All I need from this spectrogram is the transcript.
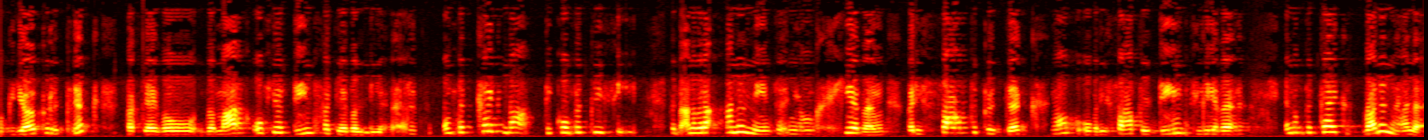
op jou produk wat jy wil bemark of jou diens wat jy wil lewer. Om te kyk na die kompetisie. Met ander woorde, ander mense in jou omgewing wat dieselfde produk maak of dieselfde diens lewer en om te kyk wat doen hulle?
